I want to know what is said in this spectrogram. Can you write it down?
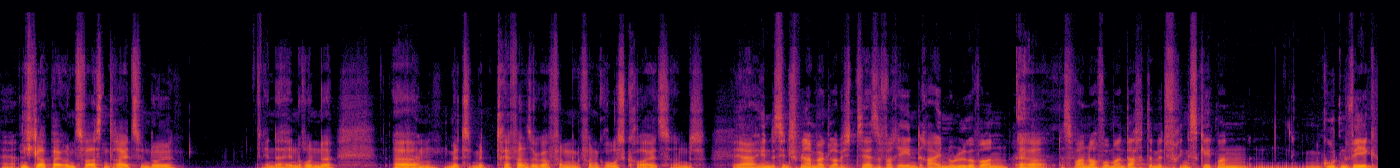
Ja. Ich glaube, bei uns war es ein 3 zu 0 in der Hinrunde. Ähm, mit, mit Treffern sogar von, von Großkreuz und Ja, hin, das Hinspiel haben wir, glaube ich, sehr souverän 3-0 gewonnen. ja. Das war noch, wo man dachte, mit Frings geht man einen guten Weg.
